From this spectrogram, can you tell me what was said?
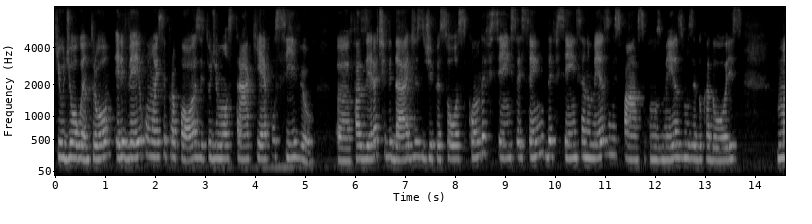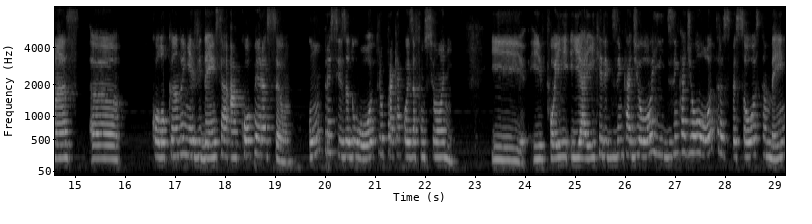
que o Diogo entrou, ele veio com esse propósito de mostrar que é possível uh, fazer atividades de pessoas com deficiência e sem deficiência no mesmo espaço, com os mesmos educadores, mas uh, colocando em evidência a cooperação. Um precisa do outro para que a coisa funcione. E, e foi e aí que ele desencadeou e desencadeou outras pessoas também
